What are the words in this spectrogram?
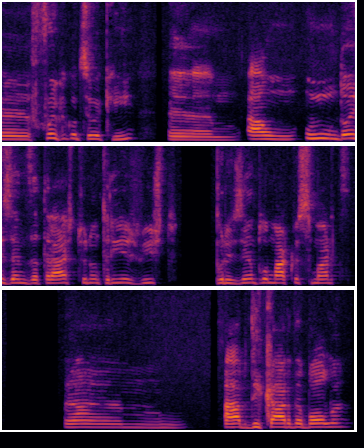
Uh, foi o que aconteceu aqui. Uh, há um, um, dois anos atrás, tu não terias visto, por exemplo, o Marcus Smart uh, a abdicar da bola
